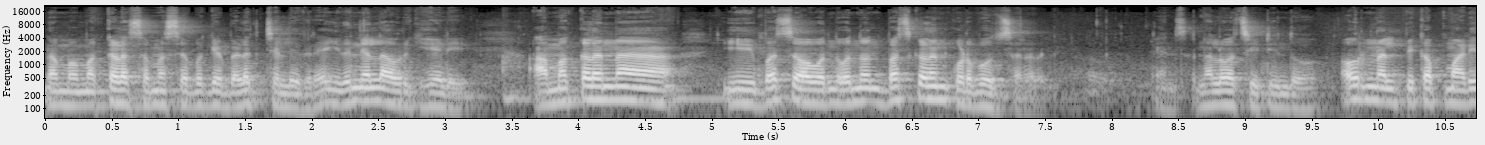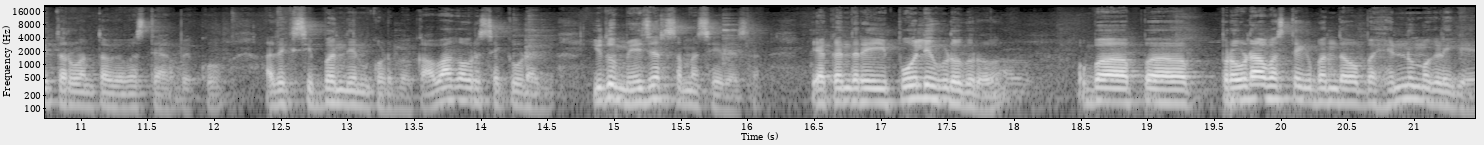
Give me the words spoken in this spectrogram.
ನಮ್ಮ ಮಕ್ಕಳ ಸಮಸ್ಯೆ ಬಗ್ಗೆ ಬೆಳಕು ಚೆಲ್ಲಿದರೆ ಇದನ್ನೆಲ್ಲ ಅವ್ರಿಗೆ ಹೇಳಿ. ಆ ಮಕ್ಕಳನ್ನು ಈ ಬಸ್, ಒಂದು, ಒಂದೊಂದು ಬಸ್ಗಳನ್ನು ಕೊಡ್ಬೋದು ಸರ್ ಅದಕ್ಕೆ. ಏನು ಸರ್, ನಲ್ವತ್ತು ಸೀಟಿಂದು ಅವ್ರನ್ನ ಅಲ್ಲಿ ಪಿಕಪ್ ಮಾಡಿ ತರುವಂಥ ವ್ಯವಸ್ಥೆ ಆಗಬೇಕು. ಅದಕ್ಕೆ ಸಿಬ್ಬಂದಿನ ಕೊಡಬೇಕು. ಆವಾಗ ಅವರು ಸೆಕ್ಯೂರ್ಡ್ ಆಗಿ ಇದು ಮೇಜರ್ ಸಮಸ್ಯೆ ಇದೆ ಸರ್. ಯಾಕಂದರೆ ಈ ಪೋಲಿ ಹುಡುಗರು ಒಬ್ಬ ಪ ಪ್ರೌಢಾವಸ್ಥೆಗೆ ಬಂದ ಒಬ್ಬ ಹೆಣ್ಣು ಮಗಳಿಗೆ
